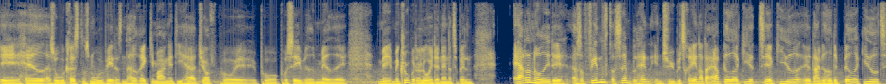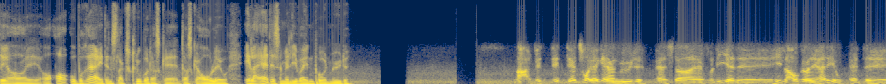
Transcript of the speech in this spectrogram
øh, havde, altså Ove Christensen og Ove Petersen, der havde rigtig mange af de her jobs på, øh, på, på CV'et med, øh, med, med klubber, der lå i den anden af tabellen er der noget i det? Altså findes der simpelthen en type træner, der er bedre gearet til at give, øh, nej, hvad hedder det, bedre gearet til at, øh, at, at operere i den slags klubber, der skal, der skal overleve? Eller er det, som jeg lige var inde på, en myte? Nej, det, det, det tror jeg ikke er en myte. Altså, øh, fordi at øh, helt afgørende er det jo, at, øh,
